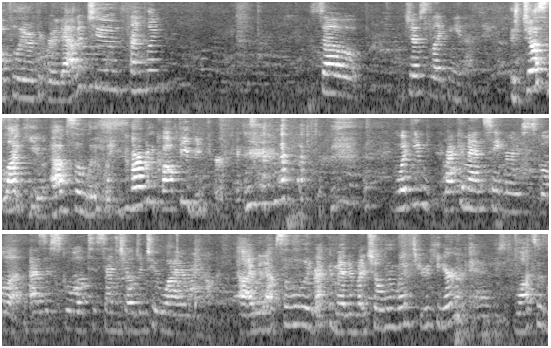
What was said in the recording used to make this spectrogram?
hopefully with a great attitude, friendly. So, just like me then. It's just like you, absolutely. Carbon copy would be perfect. Would you recommend St. Maurice School as a school to send children to? Why or why not? I would absolutely recommend it. My children went through here and lots of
